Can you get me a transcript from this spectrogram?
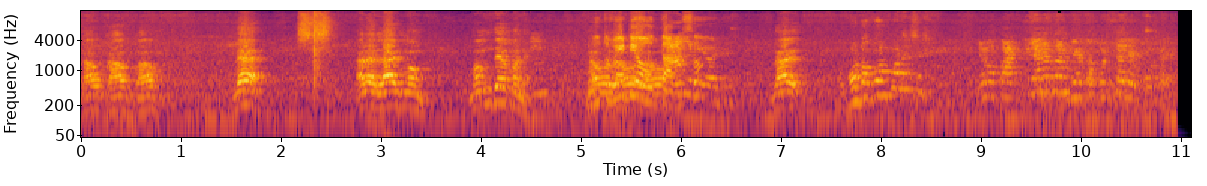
ખાવ ખાવ ખાવ લે અરે લાય મમ મમ દે મને હું. તો વીડિયો ઉતારું છું. લાય. ફોટો કોણ પડે છે? એમાં પાટી પણ ભેટો પડતા રે ફોટા.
